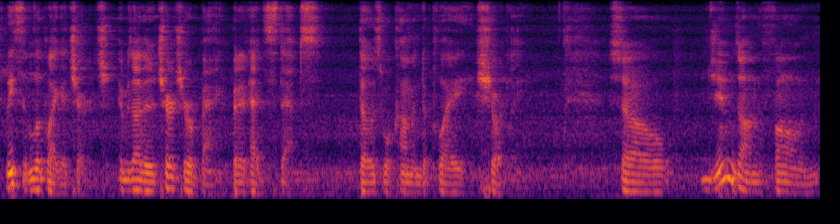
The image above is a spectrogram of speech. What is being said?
At least it looked like a church. It was either a church or a bank, but it had steps. Those will come into play shortly. So Jim's on the phone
